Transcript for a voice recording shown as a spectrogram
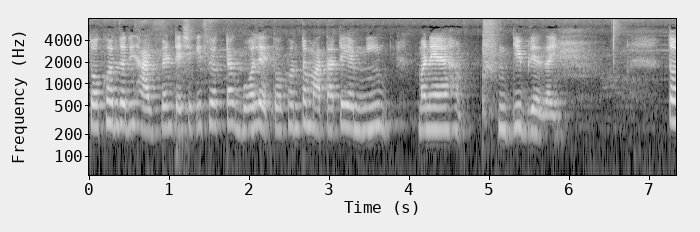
তখন যদি হাজব্যান্ড এসে কিছু একটা বলে, তখন তো মাথাটা এমনি মানে গিবড়ে যায়। তো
